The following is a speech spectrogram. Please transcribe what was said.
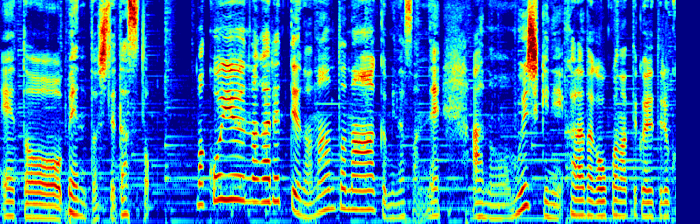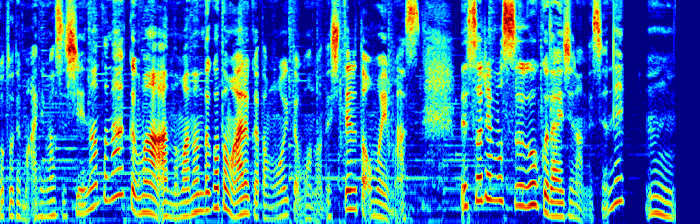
えっ、と、便として出すと。まあ、こういう流れっていうのはなんとなく皆さんねあの無意識に体が行ってくれてることでもありますしなんとなく、まあ、あの学んだこともある方も多いと思うので知ってると思います。でそれもすごく大事なんですよね、うん、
